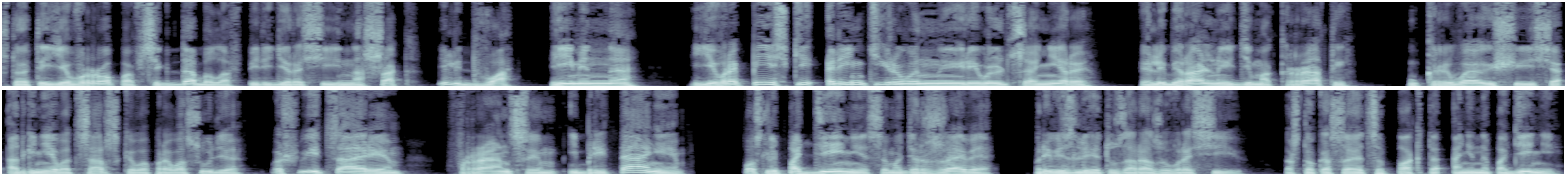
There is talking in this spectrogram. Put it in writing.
что эта Европа всегда была впереди России на шаг или два. Именно европейски ориентированные революционеры либеральные демократы, укрывающиеся от гнева царского правосудия по Швейцариям, Франциям и Британиям, после падения самодержавия привезли эту заразу в Россию. А что касается пакта о ненападении,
